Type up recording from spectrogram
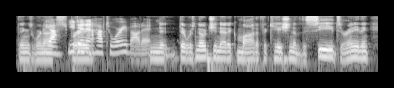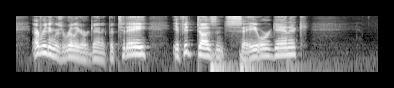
things were not yeah, sprayed. you didn't have to worry about it. N- there was no genetic modification of the seeds or anything. Everything was really organic. But today, if it doesn't say organic,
